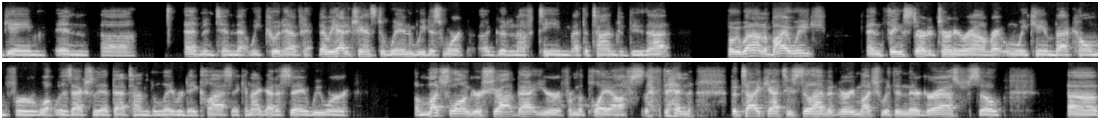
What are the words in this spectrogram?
game in uh, Edmonton that we could have that we had a chance to win, we just weren't a good enough team at the time to do that. But we went on a bye week, and things started turning around right when we came back home for what was actually at that time the Labor Day Classic. And I got to say, we were a much longer shot that year from the playoffs than the Ticats, who still have it very much within their grasp. So uh,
